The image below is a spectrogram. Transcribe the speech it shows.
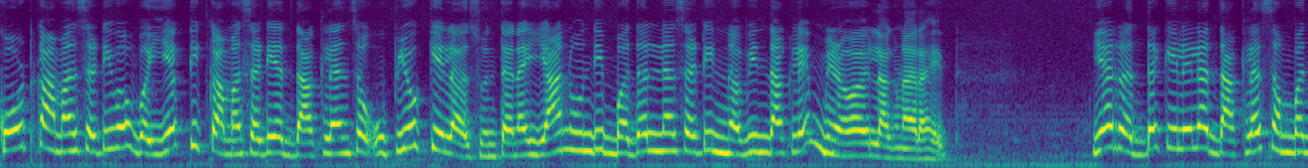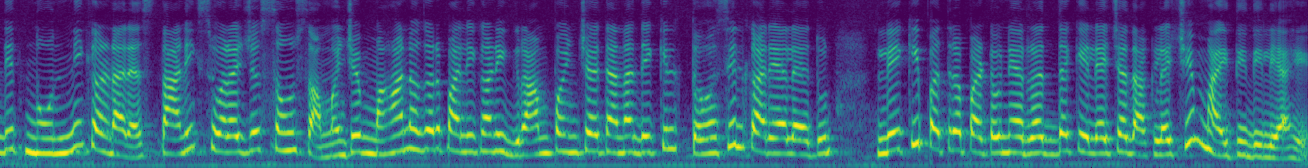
कोर्ट कामांसाठी व वैयक्तिक कामासाठी या दाखल्यांचा उपयोग केला असून त्यांना या नोंदी बदलण्यासाठी नवीन दाखले मिळवावे लागणार आहेत. या रद्द केलेल्या दाखल्या संबंधित नोंदणी करणाऱ्या स्थानिक स्वराज्य संस्था म्हणजे महानगरपालिका आणि ग्रामपंचायत यांना देखील तहसील कार्यालयातून लेखी पत्र पाठवण्या रद्द केल्याच्या दाखल्याची माहिती दिली आहे.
